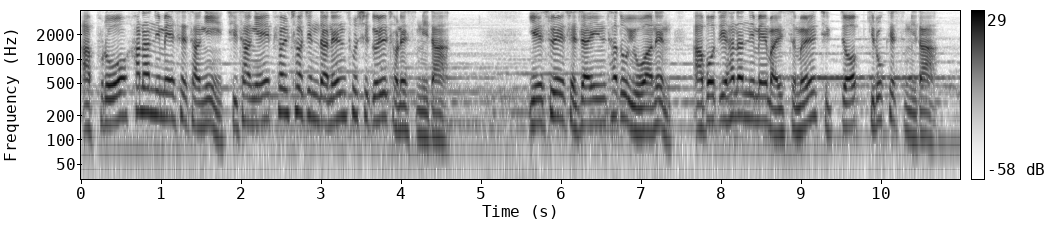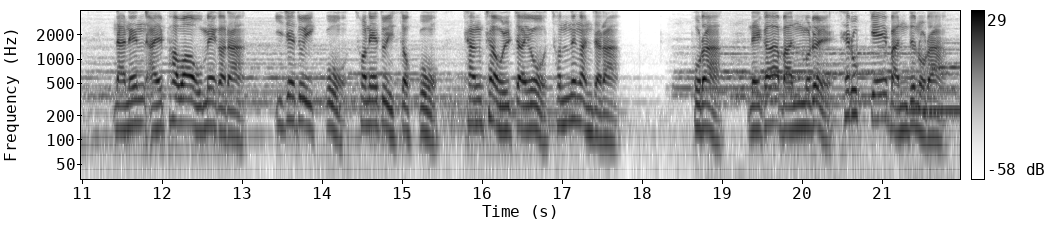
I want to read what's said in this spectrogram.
앞으로 하나님의 세상이 지상에 펼쳐진다는 소식을 전했습니다. 예수의 제자인 사도 요한은 아버지 하나님의 말씀을 직접 기록했습니다. 나는 알파와 오메가라, 이제도 있고 전에도 있었고 장차 올 자요 전능한 자라. 보라, 내가 만물을 새롭게 만드노라.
